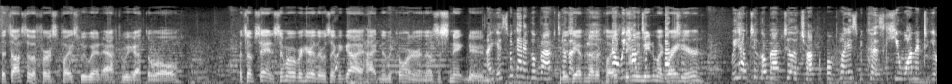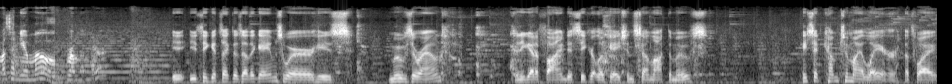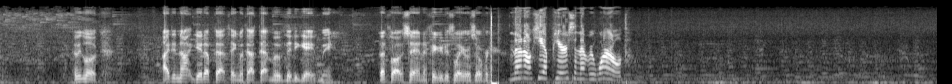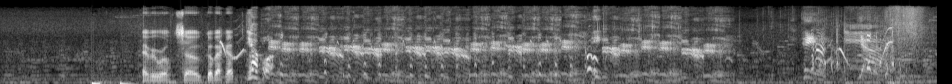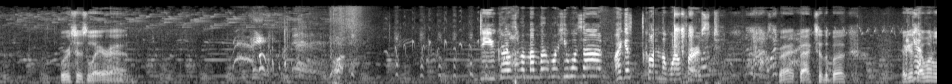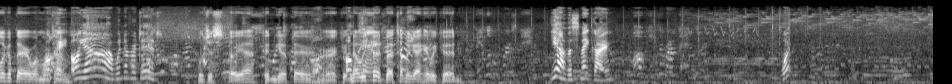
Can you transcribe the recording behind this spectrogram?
That's also the first place we went after we got the roll. That's what I'm saying. Somewhere over here, there was like a guy hiding in the corner, and there was a snake dude. I guess we gotta go back to Does the. he have another place? No, we Didn't have we meet him like right to- here? We have to go back to the tropical place because he wanted to give us a new move. Remember? You, you think it's like those other games where he's moves around, and you gotta find his secret locations to unlock the moves? He said, "Come to my lair." That's why. I mean, look, I did not get up that thing without that move that he gave me. That's what I was saying. I figured his lair was over here. No, no, he appears in every world. Everywhere. So go back up. Yeah. Where's his lair at? Do you girls remember where he was at? I guess let's go in the world first. Right, back to the book. I guess Yeah. I want to look up there one more Okay. time. Oh yeah, we never did. We'll just. Oh yeah, couldn't get up there. Or could, no, we Okay. could. By the time we got here, we could. Are you looking for a snake? Yeah, the snake guy. Oh, he's around the exit. What?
